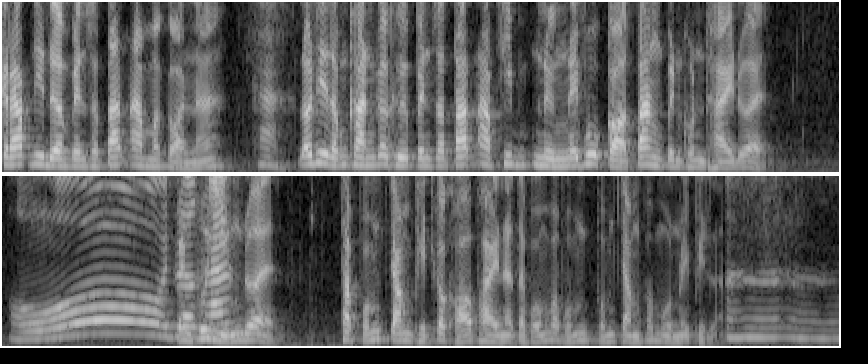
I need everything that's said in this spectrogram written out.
Grab นี่เดิมเป็นสตาร์ทอัพมาก่อนนะ ค่ะ แล้วที่สำคัญก็คือเป็นสตาร์ทอัพที่หนึ่งในผู้ก่อตั้งเป็นคนไทยด้วย โอ้ เป็นผู้หญิงรอคะด้วย ถ้าผมจำผิดก็ขออภัยนะ แต่ผมว่าผมผมจำข้อมูลไม่ผิดละเออเออ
